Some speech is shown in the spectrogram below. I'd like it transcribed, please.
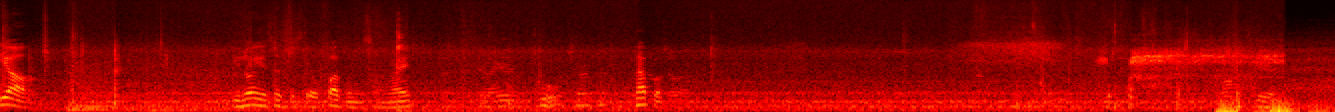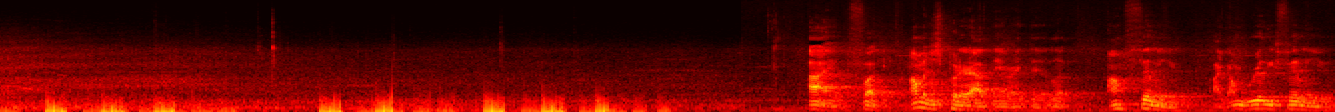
Yo. You know your sister still fucking with son, right? Who? Pepper. Alright, fuck it. I'ma just put it out there right there. Look, I'm feeling you. Like, I'm really feeling you.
